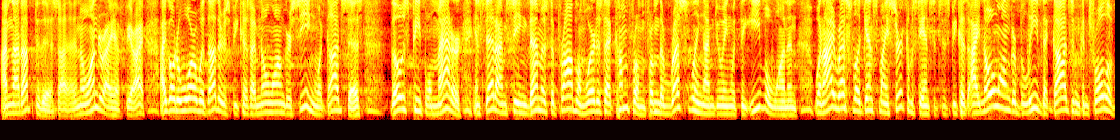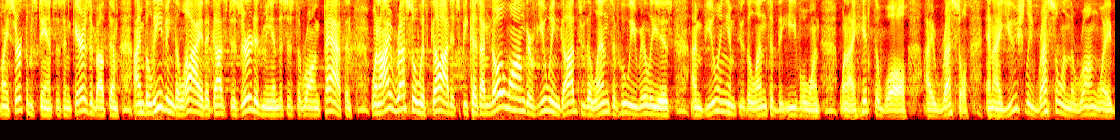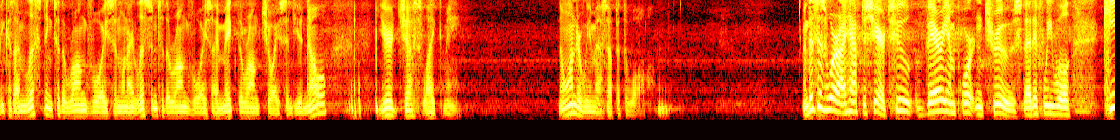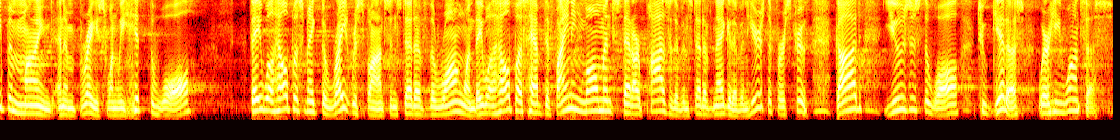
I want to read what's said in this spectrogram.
I'm not up to this. I, no wonder I have fear. I, I go to war with others because I'm no longer seeing what God says. Those people matter. Instead, I'm seeing them as the problem. Where does that come from? From the wrestling I'm doing with the evil one. And when I wrestle against my circumstances, it's because I no longer believe that God's in control of my circumstances and cares about them. I'm believing the lie that God's deserted me and this is the wrong path. And when I wrestle with God, it's because I'm no longer viewing God through the lens of who He really is. I'm viewing Him through the lens of the evil one. When I hit the wall, I wrestle. And I usually wrestle in the wrong way because I'm listening to the wrong voice. And when I listen listen to the wrong voice, I make the wrong choice. And you know, you're just like me. No wonder we mess up at the wall. And this is where I have to share two very important truths that if we will keep in mind and embrace when we hit the wall, they will help us make the right response instead of the wrong one. They will help us have defining moments that are positive instead of negative. And here's the first truth God uses the wall to get us where He wants us.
